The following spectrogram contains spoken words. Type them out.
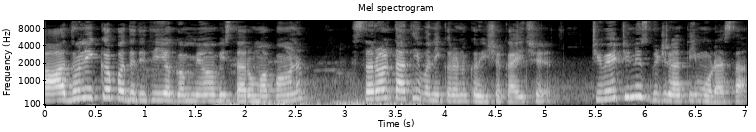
આ આધુનિક પદ્ધતિથી અગમ્ય વિસ્તારોમાં પણ સરળતાથી વનીકરણ કરી શકાય છે. ટીવેટી ન્યૂઝ ગુજરાતી મોડાસા.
